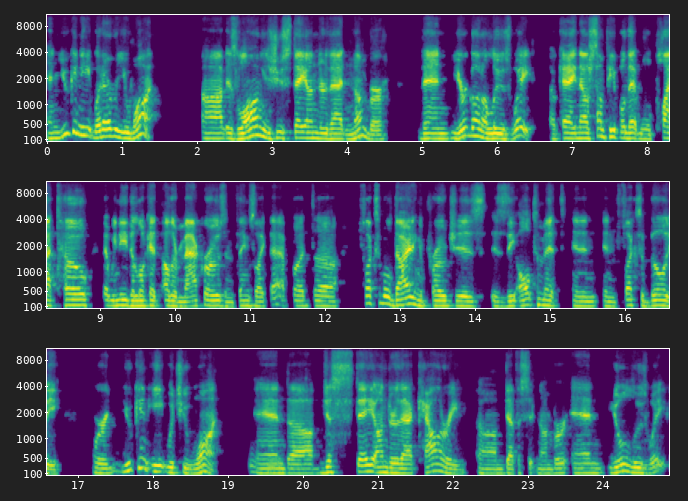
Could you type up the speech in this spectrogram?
and you can eat whatever you want uh, as long as you stay under that number, then you're going to lose weight. Okay. Now, some people that will plateau, that we need to look at other macros and things like that. But uh, flexible dieting approach is is the ultimate in in flexibility, where you can eat what you want mm-hmm. and uh, just stay under that calorie um, deficit number, and you'll lose weight.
